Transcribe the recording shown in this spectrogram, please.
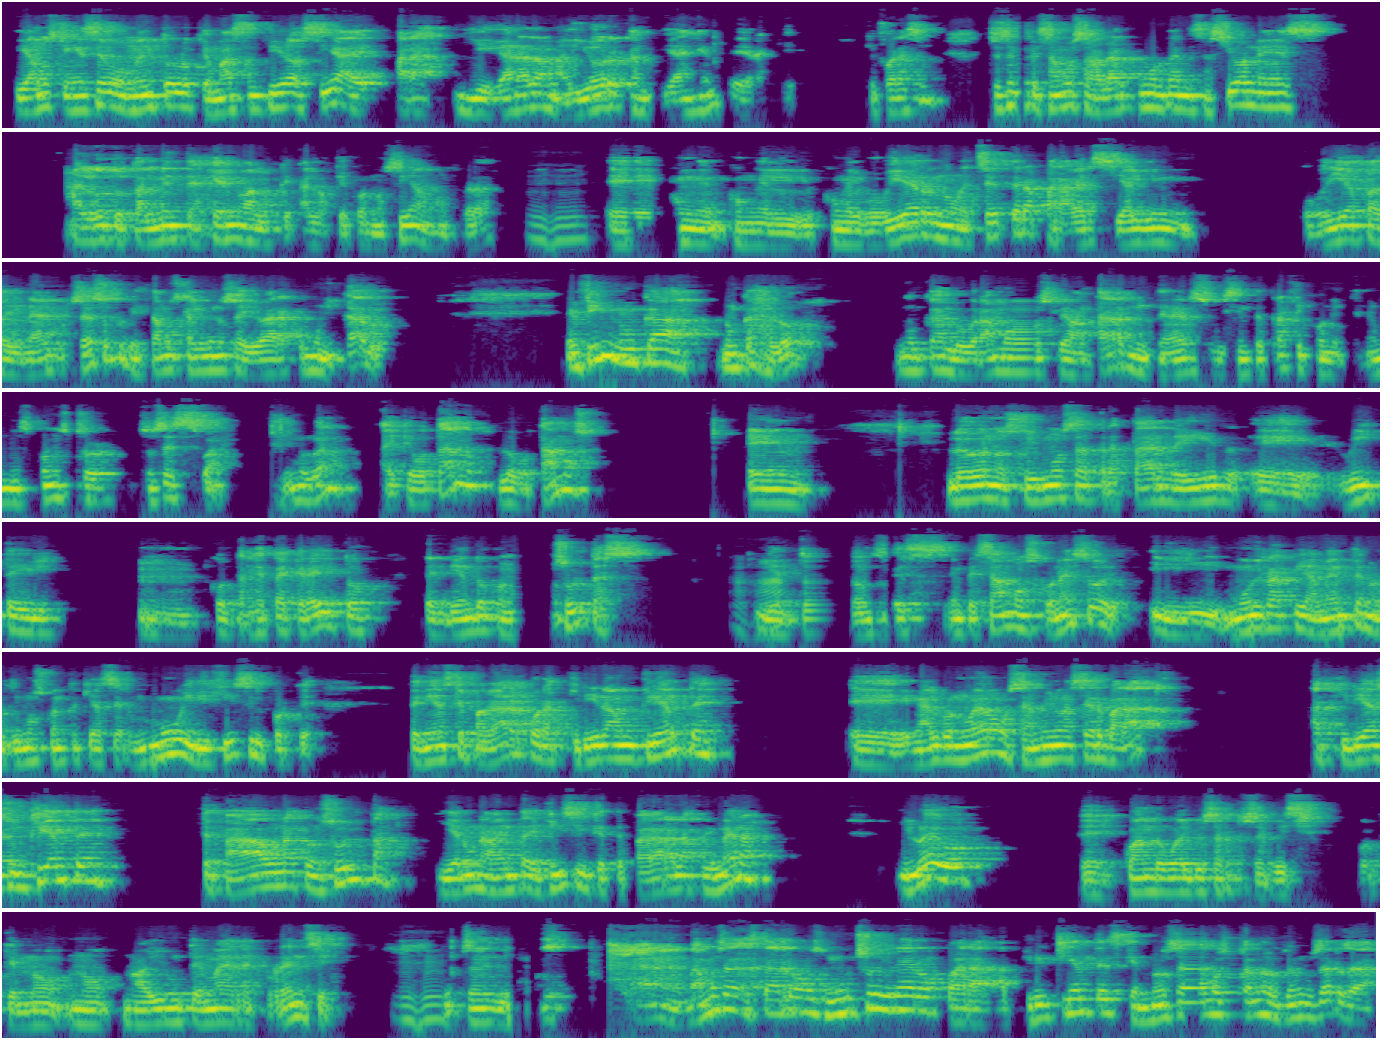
digamos que en ese momento lo que más sentido hacía eh, para llegar a la mayor cantidad de gente era que, que fuera así. Entonces empezamos a hablar con organizaciones, algo totalmente ajeno a lo que, a lo que conocíamos, ¿verdad? Eh, con, el, con, el, gobierno, etcétera, para ver si alguien podía padrinar el proceso, porque necesitamos que alguien nos ayudara a comunicarlo. En fin, nunca, nunca jaló, nunca logramos levantar, ni tener suficiente tráfico, ni tener un sponsor. Entonces, bueno, dijimos, bueno, hay que votarlo, lo votamos. Eh, luego nos fuimos a tratar de ir eh, retail con tarjeta de crédito vendiendo consultas. Y entonces empezamos con eso y muy rápidamente nos dimos cuenta que iba a ser muy difícil porque tenías que pagar por adquirir a un cliente eh, en algo nuevo, o sea, no iba a ser barato. Adquirías un cliente, te pagaba una consulta y era una venta difícil que te pagara la primera. Y luego, eh, ¿cuándo vuelve a usar tu servicio? Porque no, no, no había un tema de recurrencia. Entonces dijimos, vamos a gastarnos mucho dinero para adquirir clientes que no sabemos cuándo los podemos usar, o sea,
